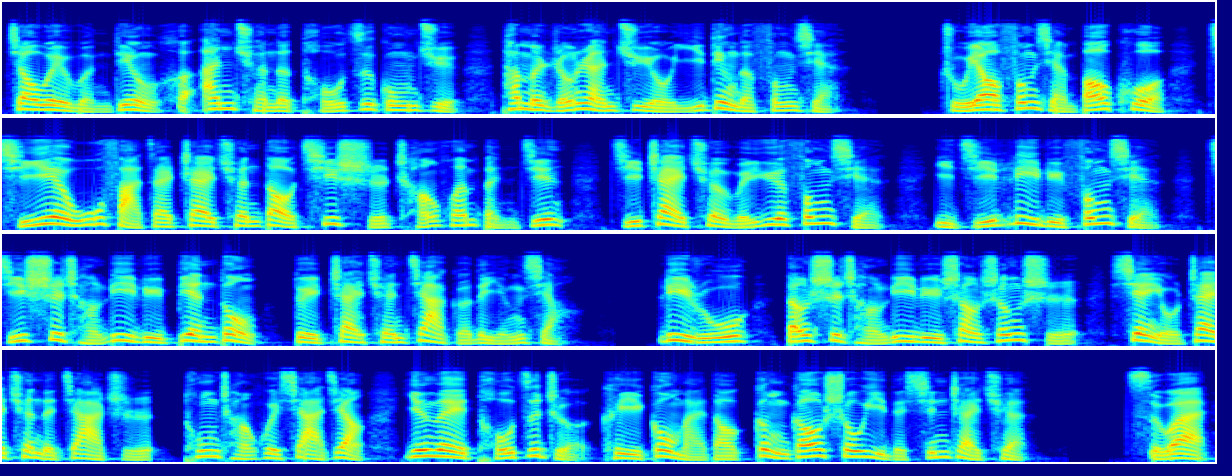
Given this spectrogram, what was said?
较为稳定和安全的投资工具，它们仍然具有一定的风险。主要风险包括企业无法在债券到期时偿还本金及债券违约风险，以及利率风险及市场利率变动对债券价格的影响。例如，当市场利率上升时，现有债券的价值通常会下降，因为投资者可以购买到更高收益的新债券。此外，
